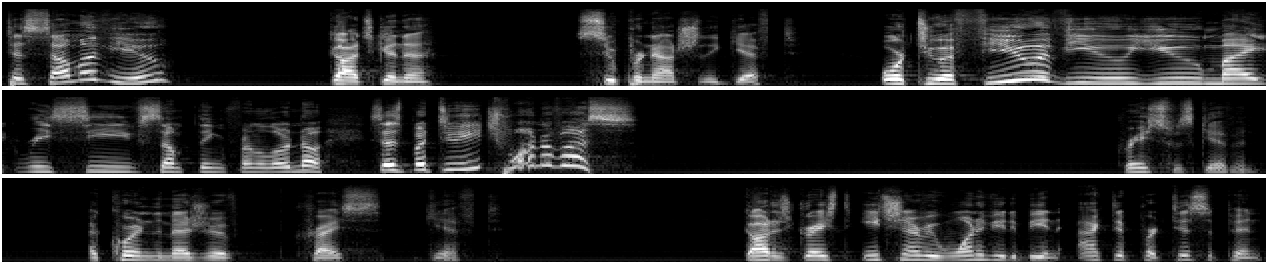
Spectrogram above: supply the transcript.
to some of you, God's gonna supernaturally gift. Or to a few of you, you might receive something from the Lord. No, he says, but to each one of us, grace was given according to the measure of Christ's gift. God has graced each and every one of you to be an active participant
